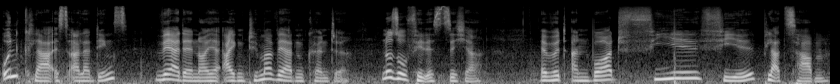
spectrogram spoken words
Unklar ist allerdings, wer der neue Eigentümer werden könnte. Nur so viel ist sicher. Er wird an Bord viel, viel Platz haben.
